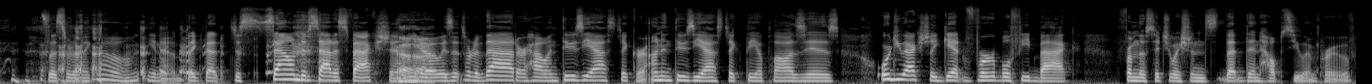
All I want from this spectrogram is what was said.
so it's sort of like, oh, you know, like that just sound of satisfaction. Uh-huh. You know, is it sort of that or how enthusiastic or unenthusiastic the applause is? Or do you actually get verbal feedback from those situations that then helps you improve?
